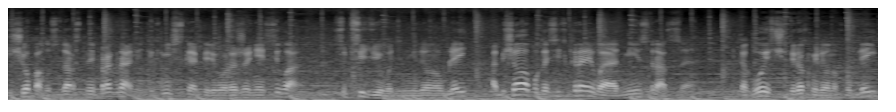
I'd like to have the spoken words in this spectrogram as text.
еще по государственной программе «Техническое перевооружение села». Субсидию в 1 миллион рублей обещала погасить краевая администрация. Итого из 4 миллионов рублей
